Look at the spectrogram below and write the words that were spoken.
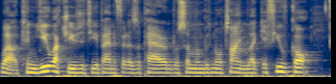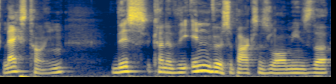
well, can you actually use it to your benefit as a parent or someone with no time? Like if you've got less time, this kind of the inverse of Parkinson's law means that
